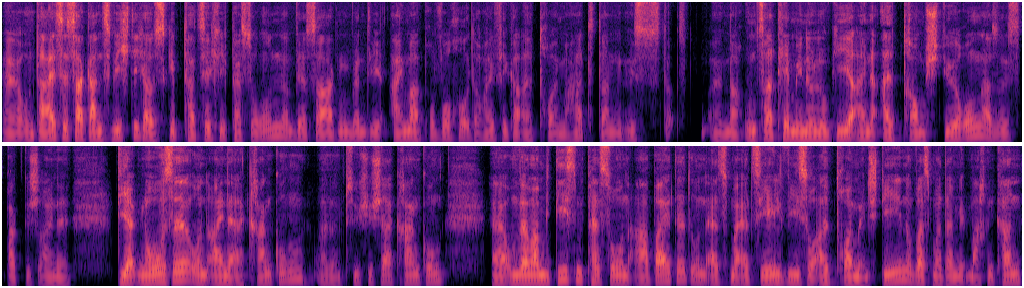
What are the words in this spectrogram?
Äh, und da ist es ja ganz wichtig also, es gibt tatsächlich Personen und wir sagen, wenn die einmal pro Woche oder häufiger Albträume hat, dann ist das, äh, nach unserer Terminologie eine Albtraumstörung. Also, ist praktisch eine Diagnose und eine Erkrankung, also 'ne psychische Erkrankung. Äh, und wenn man mit diesen Personen arbeitet und erst mal erzählt, wie so Albträume entstehen und was man damit machen kann,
